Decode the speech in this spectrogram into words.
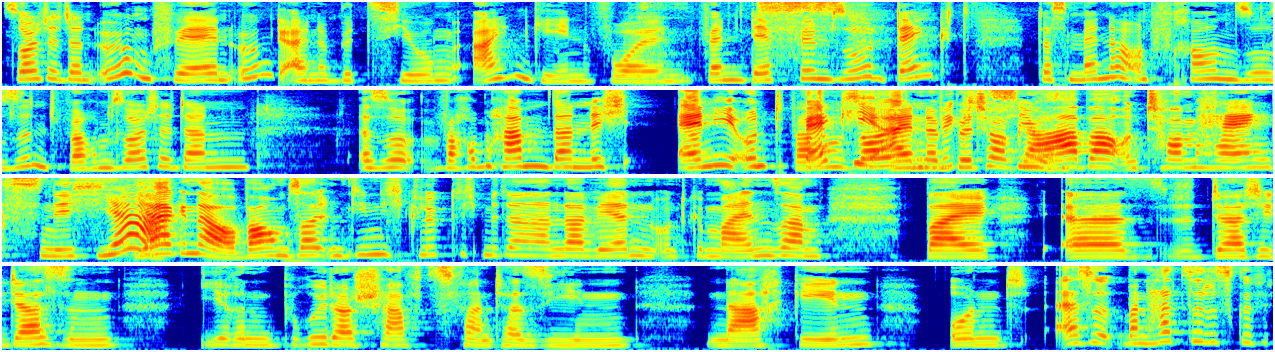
sollte dann irgendwer in irgendeine Beziehung eingehen wollen, wenn der Film so denkt, dass Männer und Frauen so sind? Warum sollte dann, also warum haben dann nicht Annie und Warum Becky eine Victor Beziehung? Garber und Tom Hanks nicht? Ja. ja, genau. Warum sollten die nicht glücklich miteinander werden und gemeinsam bei äh, Dirty Dozen ihren Brüderschaftsfantasien nachgehen? Und also man hat so das Gefühl,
